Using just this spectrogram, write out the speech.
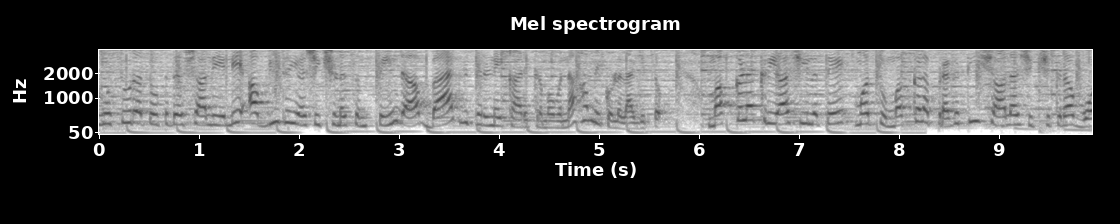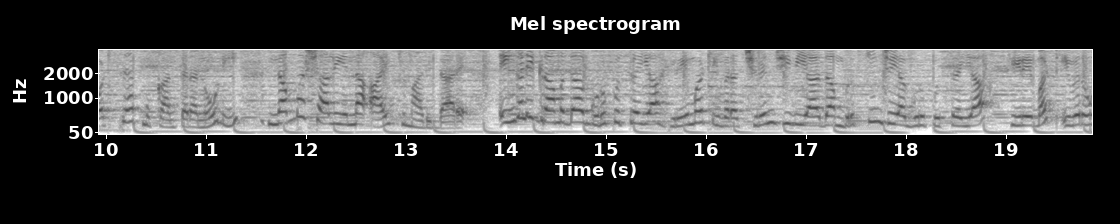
ಹೊಸೂರ ತೋಟದ ಶಾಲೆಯಲ್ಲಿ ಅಭ್ಯುದಯ ಶಿಕ್ಷಣ ಸಂಸ್ಥೆಯಿಂದ ಬ್ಯಾಗ್ ವಿತರಣೆ ಕಾರ್ಯಕ್ರಮವನ್ನು ಹಮ್ಮಿಕೊಳ್ಳಲಾಗಿತ್ತು. ಮಕ್ಕಳ ಕ್ರಿಯಾಶೀಲತೆ ಮತ್ತು ಮಕ್ಕಳ ಪ್ರಗತಿ ಶಾಲಾ ಶಿಕ್ಷಕರ ವಾಟ್ಸ್ಆ್ಯಪ್ ಮುಖಾಂತರ ನೋಡಿ ನಮ್ಮ ಶಾಲೆಯನ್ನ ಆಯ್ಕೆ ಮಾಡಿದ್ದಾರೆ. ಇಂಗಳಿ ಗ್ರಾಮದ ಗುರುಪುತ್ರಯ್ಯ ಹಿರೇಮಠ್ ಇವರ ಚಿರಂಜೀವಿಯಾದ ಮೃತ್ಯುಂಜಯ ಗುರುಪುತ್ರಯ್ಯ ಹಿರೇಮಠ್ ಇವರು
